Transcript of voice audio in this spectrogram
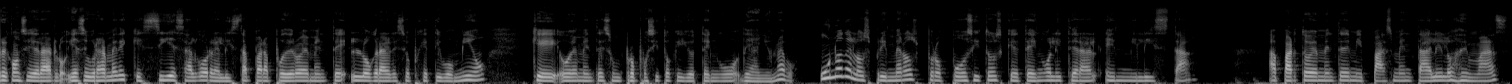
reconsiderarlo y asegurarme de que sí es algo realista para poder obviamente lograr ese objetivo mío que obviamente es un propósito que yo tengo de año nuevo. Uno de los primeros propósitos que tengo literal en mi lista, aparte obviamente de mi paz mental y lo demás,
